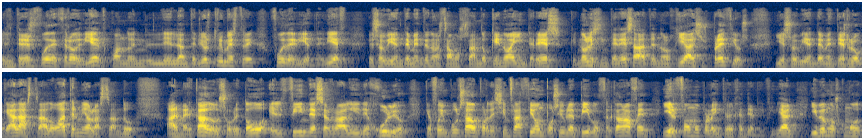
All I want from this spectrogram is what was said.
El interés fue de 0 de 10, cuando en el anterior trimestre fue de 10 de 10. Eso evidentemente nos está mostrando que no hay interés, que no les interesa la tecnología a esos precios. Y eso evidentemente es lo que ha lastrado, ha terminado lastrando al mercado, sobre todo el fin de ese rally de julio, que fue impulsado por desinflación, posible pivo cercano a la Fed y el FOMO por la inteligencia artificial. Y, vemos como,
